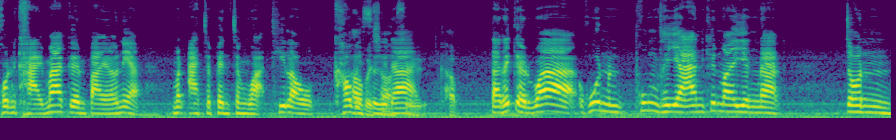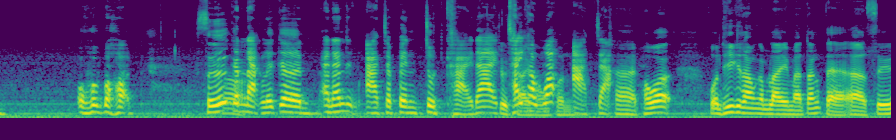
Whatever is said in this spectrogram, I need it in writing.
คนขายมากเกินไปแล้วเนี่ยมันอาจจะเป็นจังหวะที่เราเข้าไปซื้อได้ครับแต่ถ้าเกิดว่าหุ้นมันพุ่งทะยานขึ้นมาอย่างหนัก จน overbought ซื้อกันหนักเหลือเกิน อันนั้นอาจจะเป็นจุดขายได้จุดใช้ขายคำว่าของนอาจจะใช่เพราะว่า คนที่ทำกำไรมาตั้งแต่อ่าซื้อ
